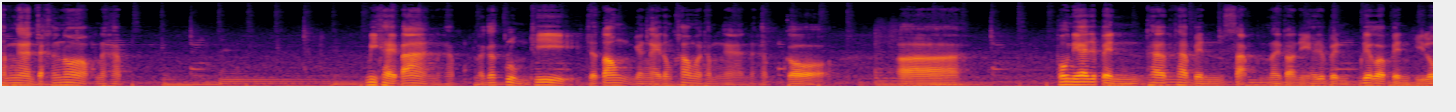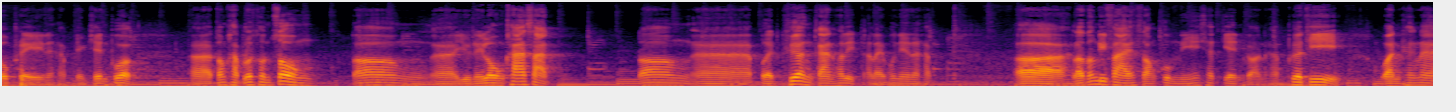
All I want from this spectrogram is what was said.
ทำงานจากข้างนอกนะครับ มีใครบ้างนะครับ แล้วก็กลุ่มที่จะต้องยังไงต้องเข้ามาทำงานนะครับ ก็ พวกนี้ก็จะเป็นถ้าถ้าเป็นศัพท์ในตอนนี้เขาจะเป็นเรียกว่าเป็นฮีโร่เพลย์นะครับ อย่างเช่นพวกต้องขับรถขนส่ง ต้องออยู่ในโรงฆ่าสัตว์ ต้องอเปิดเครื่องการผลิตอะไรพวกนี้นะครับเเราต้อง define สองกลุ่มนี้ให้ชัดเจนก่อนนะครับ เพื่อที่วันข้างหน้า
